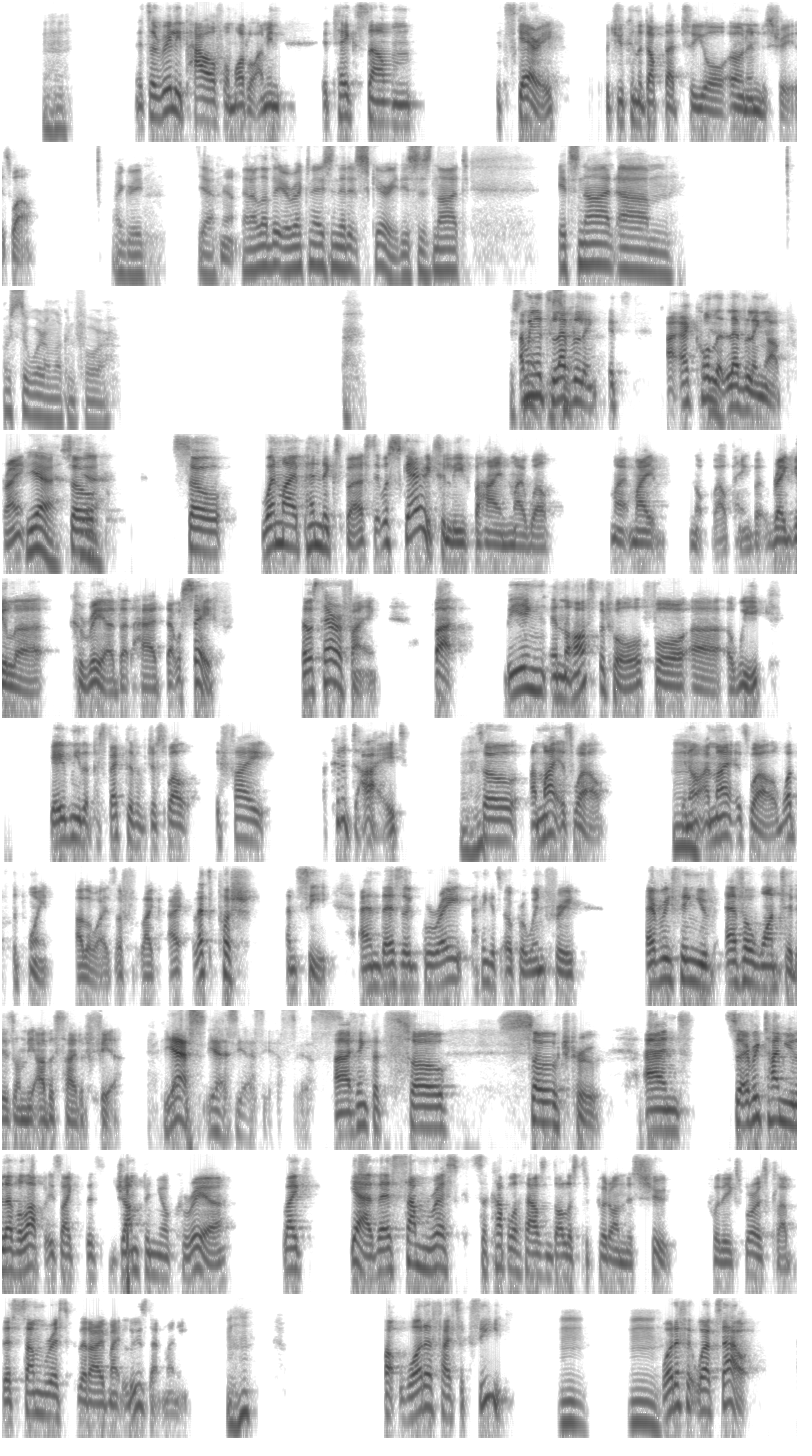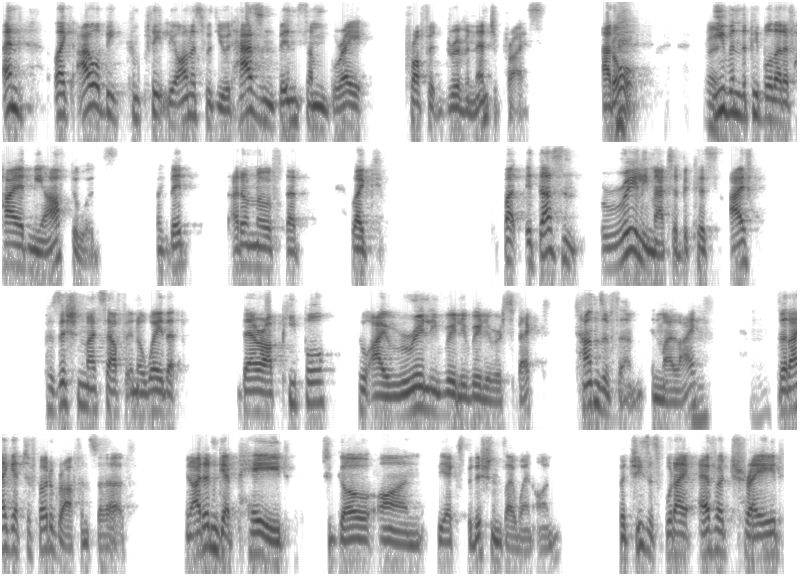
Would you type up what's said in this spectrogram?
Mm-hmm. It's a really powerful model. I mean, it takes some, it's scary, but you can adopt that to your own industry as well. I agree. Yeah. yeah. And I love that you're recognizing that it's scary. This is not, it's not, um, what's the word I'm looking for? It's I mean, it's leveling. It's I, I call yeah. it leveling up, right? Yeah. So, yeah. so when my appendix burst, it was scary to leave behind my well, my my not well-paying, but regular career that had that was safe. That was terrifying. But being in the hospital for uh, a week gave me the perspective of just well, if I I could have died, mm-hmm. so I might as well. Mm. You know, mm. I might as well. What's the point otherwise? Of like, I let's push and see. And there's a great, I think it's Oprah Winfrey. Everything you've ever wanted is on the other side of fear. Yes, yes, yes, yes, yes. And I think that's so, so true. And so every time you level up, it's like this jump in your career. Like, yeah, there's some risk. It's a couple of thousand dollars to put on this shoot for the Explorers Club. There's some risk that I might lose that money. Mm-hmm. But what if I succeed? Mm. Mm. What if it works out? And like, I will be completely honest with you, it hasn't been some great profit driven enterprise at all. right. Even the people that have hired me afterwards, like, they, I don't know if that, like, but it doesn't really matter because I've positioned myself in a way that there are people who I really, really, really respect, tons of them in my life, mm-hmm. that I get to photograph and serve. You know, I didn't get paid to go on the expeditions I went on. But Jesus, would I ever trade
